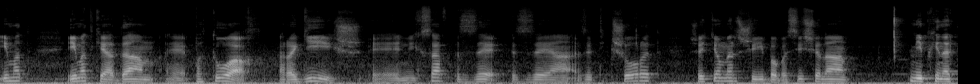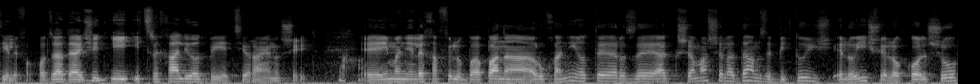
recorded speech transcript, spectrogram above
אם את, אם את כאדם uh, פתוח, רגיש, uh, נחשף, זה, זה, זה, זה תקשורת שהייתי אומר שהיא בבסיס שלה, מבחינתי לפחות, זו הדעה אישית, היא, היא צריכה להיות ביצירה אנושית. נכון. אה, אם אני אלך אפילו בפן הרוחני יותר, זה הגשמה של אדם, זה ביטוי אלוהי שלו כלשהו,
